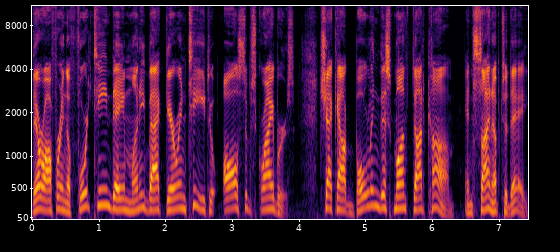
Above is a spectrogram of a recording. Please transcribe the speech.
they're offering a 14 day money back guarantee to all subscribers. Check out bowlingthismonth.com and sign up today.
